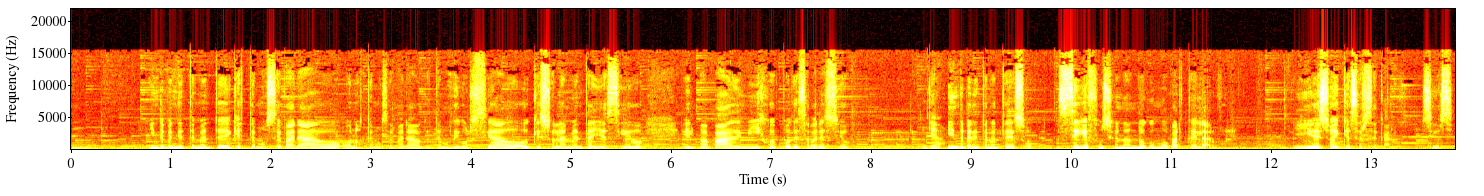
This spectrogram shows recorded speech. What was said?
¿Mm? Independientemente de que estemos separados o no estemos separados, que estemos divorciados o que solamente haya sido el papá de mi hijo después desapareció, Ya. independientemente de eso, sigue funcionando como parte del árbol. Y eso hay que hacerse cargo, sí o sí.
